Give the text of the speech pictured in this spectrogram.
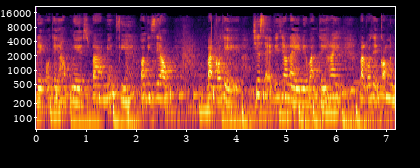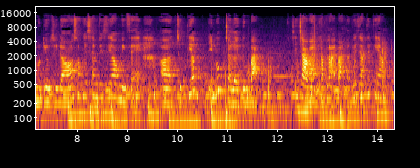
để có thể học nghề spa miễn phí qua video. Bạn có thể chia sẻ video này nếu bạn thấy hay. Bạn có thể comment một điều gì đó sau khi xem video mình sẽ uh, trực tiếp inbox trả lời từng bạn. Xin chào và hẹn gặp lại bạn ở video tiếp theo.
